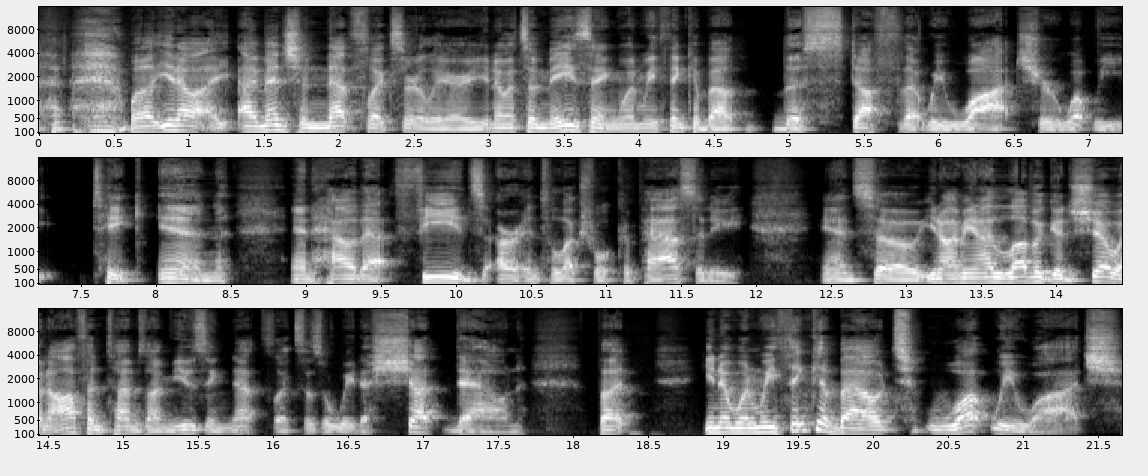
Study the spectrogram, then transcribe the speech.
well, you know, I, I, mentioned Netflix earlier. You know, it's amazing when we think about the stuff that we watch or what we take in and how that feeds our intellectual capacity. And so, you know, I mean, I love a good show, and oftentimes I'm using Netflix as a way to shut down. But, you know, when we think about what we watch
